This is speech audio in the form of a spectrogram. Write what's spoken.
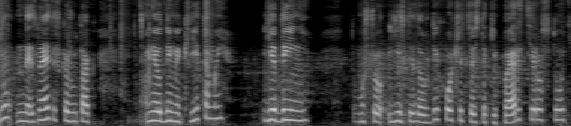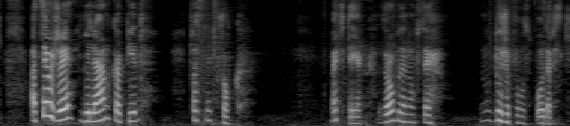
Ну, не знаєте, скажу так, не одними квітами єдині. тому що їсти завжди хочеться, ось такі перці ростуть. А це вже ділянка під часничок. Бачите, як зроблено все ну, дуже по-господарськи.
